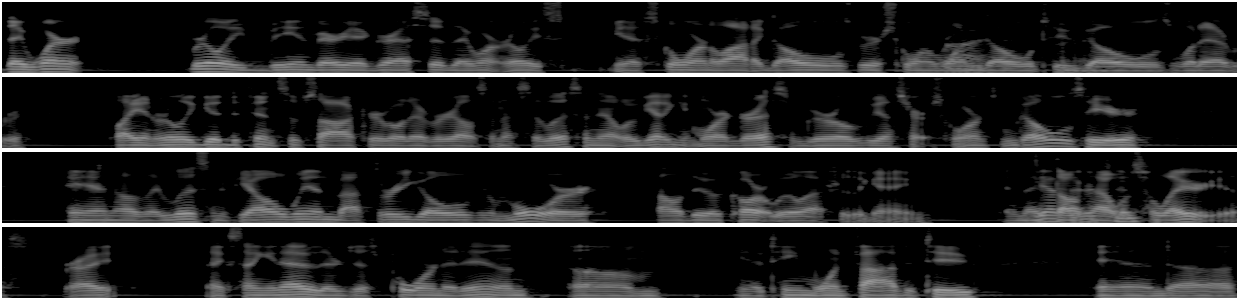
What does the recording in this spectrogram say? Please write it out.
they weren't really being very aggressive. They weren't really you know scoring a lot of goals. We were scoring one goal, two goals, whatever. Playing really good defensive soccer, whatever else. And I said, listen, now we got to get more aggressive, girls. We got to start scoring some goals here. And I was like, listen, if y'all win by three goals or more, I'll do a cartwheel after the game. And they Got thought that was hilarious, right? next thing you know, they're just pouring it in. Um, you know, team won five to two, and uh,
